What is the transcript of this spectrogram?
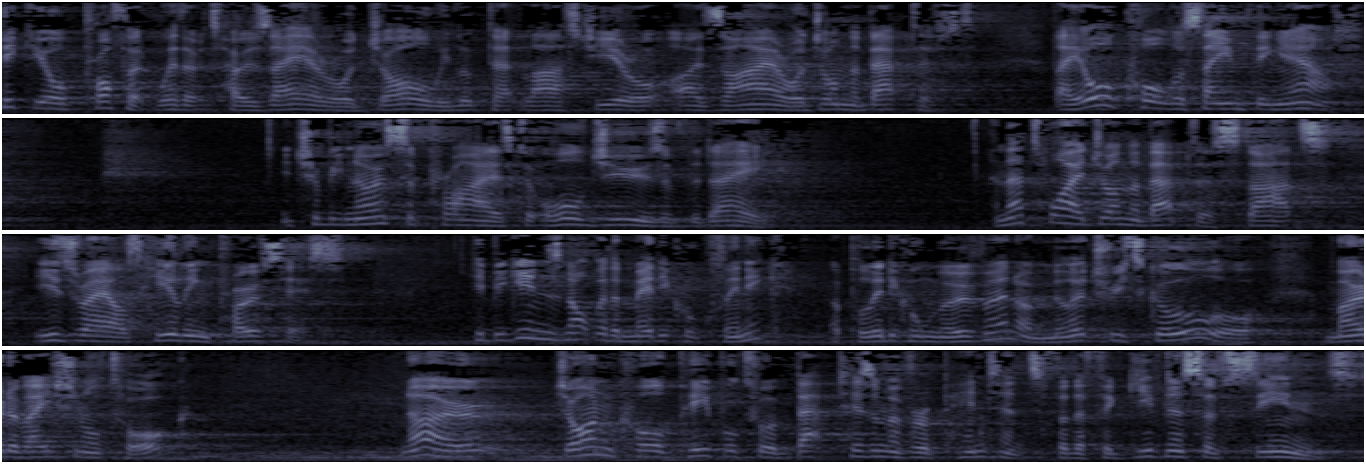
Pick your prophet, whether it's Hosea or Joel we looked at last year, or Isaiah or John the Baptist. They all call the same thing out. It should be no surprise to all Jews of the day. And that's why John the Baptist starts Israel's healing process. He begins not with a medical clinic, a political movement, a military school, or motivational talk. No, John called people to a baptism of repentance for the forgiveness of sins.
